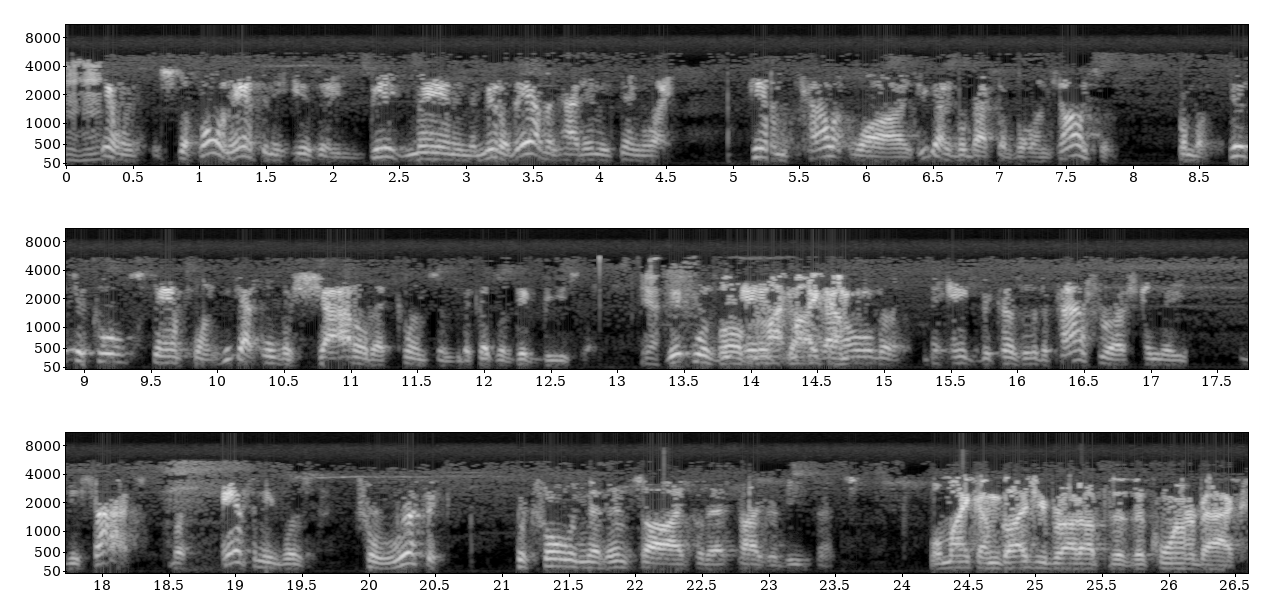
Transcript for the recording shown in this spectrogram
Mm-hmm. You know, Stephone Anthony is a big man in the middle. They haven't had anything like him talent-wise. You got to go back to Vaughn Johnson. From a physical standpoint, he got overshadowed at Clemson because of Vic Beasley. Yeah. Vic was Well, the Mike- Mike, got all the, the ink because of the pass rush and the the sacks. But Anthony was terrific patrolling that inside for that Tiger defense. Well, Mike, I'm glad you brought up the the cornerbacks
